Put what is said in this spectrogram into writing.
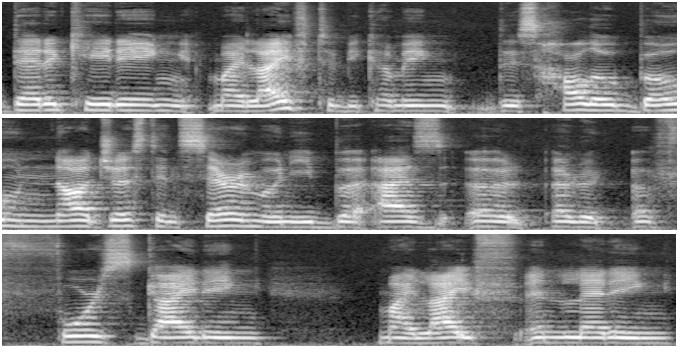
dedicating my life to becoming this hollow bone, not just in ceremony, but as a, a, a force guiding my life and letting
